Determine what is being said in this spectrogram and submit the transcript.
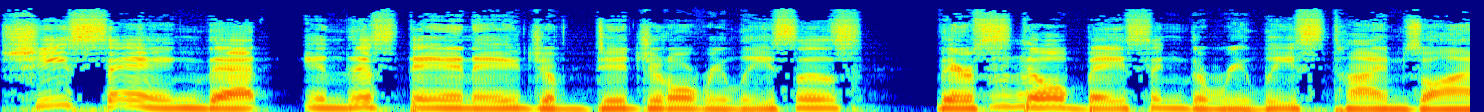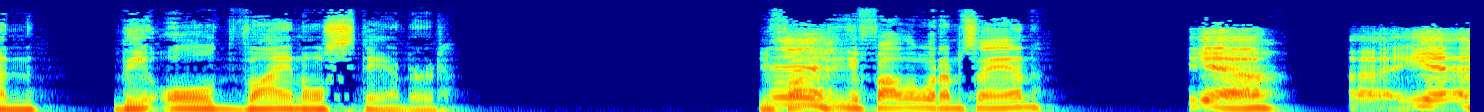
She's saying that in this day and age of digital releases, they're still basing the release times on the old vinyl standard. You, fo- Eh. you follow what I'm saying? Yeah. Uh, yeah.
